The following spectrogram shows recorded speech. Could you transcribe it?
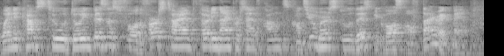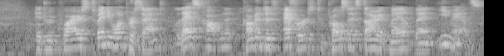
When it comes to doing business for the first time, 39% of cons consumers do this because of direct mail. It requires 21% less cogn cognitive effort to process direct mail than emails.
